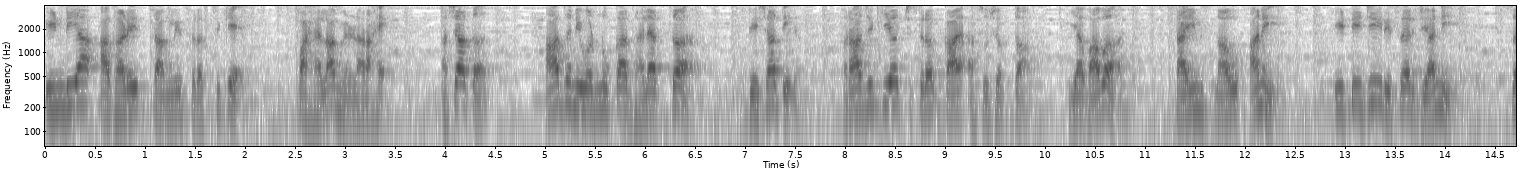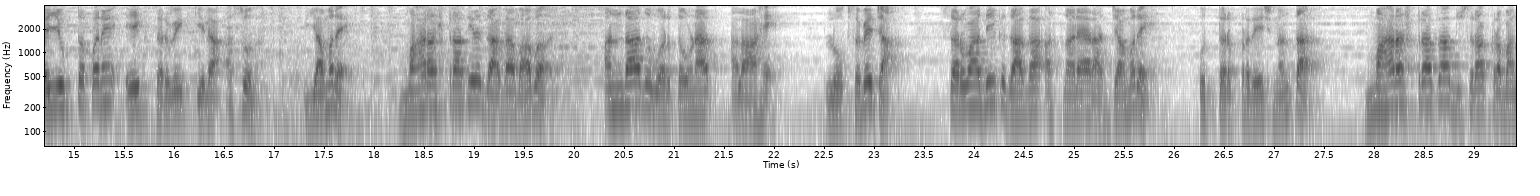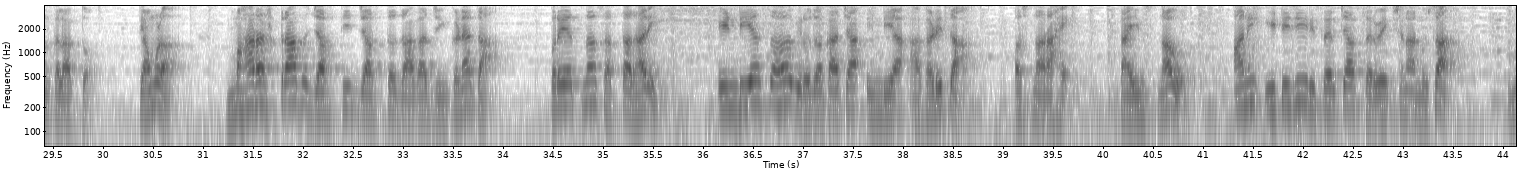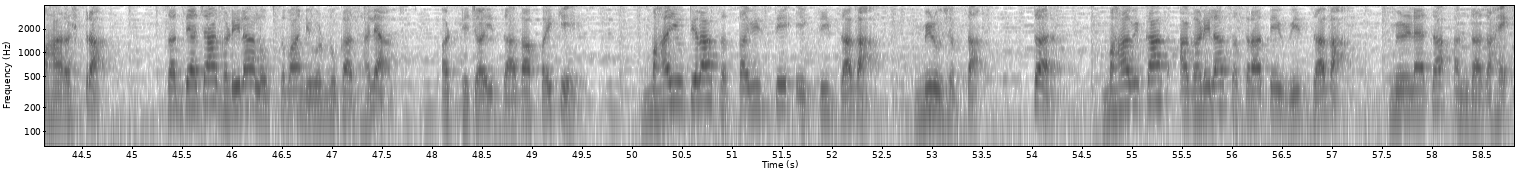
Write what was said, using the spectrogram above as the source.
इंडिया आघाडीत चांगली रचिकेत पाहायला मिळणार आहे. अशातच आज निवडणुका झाल्या तर देशातील राजकीय चित्र काय असू शकतं? याबाबत टाइम्स नाऊ आणि ई टी जी रिसर्च यांनी संयुक्तपणे एक सर्वे केला असून यामध्ये महाराष्ट्रातील जागाबाबत अंदाज वर्तवण्यात आला आहे. लोकसभेच्या सर्वाधिक जागा असणाऱ्या राज्यामध्ये उत्तर प्रदेशनंतर महाराष्ट्राचा दुसरा क्रमांक लागतो. त्यामुळं महाराष्ट्रात जास्तीत जास्त जागा जिंकण्याचा प्रयत्न सत्ताधारी इंडियासह विरोधकाच्या इंडिया आघाडीचा असणार आहे. टाइम्स नाऊ आणि ई टी जी रिसर्चच्या सर्वेक्षणानुसार महाराष्ट्रात सध्याच्या घडीला लोकसभा निवडणुका झाल्यास अठ्ठेचाळीस जागापैकी महायुतीला सत्तावीस ते एकतीस जागा मिळू शकतात. तर महाविकास आघाडीला सतरा ते वीस जागा मिळण्याचा अंदाज आहे.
